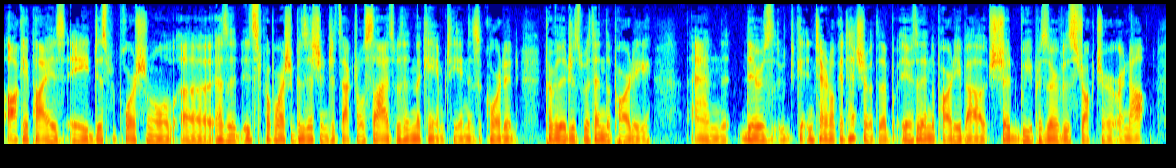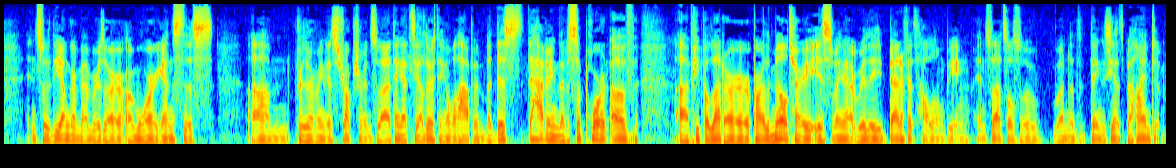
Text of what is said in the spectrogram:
occupies a disproportional uh, has a disproportionate position to its actual size within the KMT and is accorded privileges within the party. And there's internal contention within the party about should we preserve the structure or not. And so the younger members are, are more against this um, preserving the structure. And so I think that's the other thing that will happen. But this having the support of uh, people that are part of the military is something that really benefits Hao Longbing. And so that's also one of the things he has behind him.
